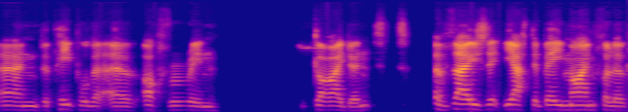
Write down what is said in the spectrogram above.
and the people that are offering guidance of those that you have to be mindful of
